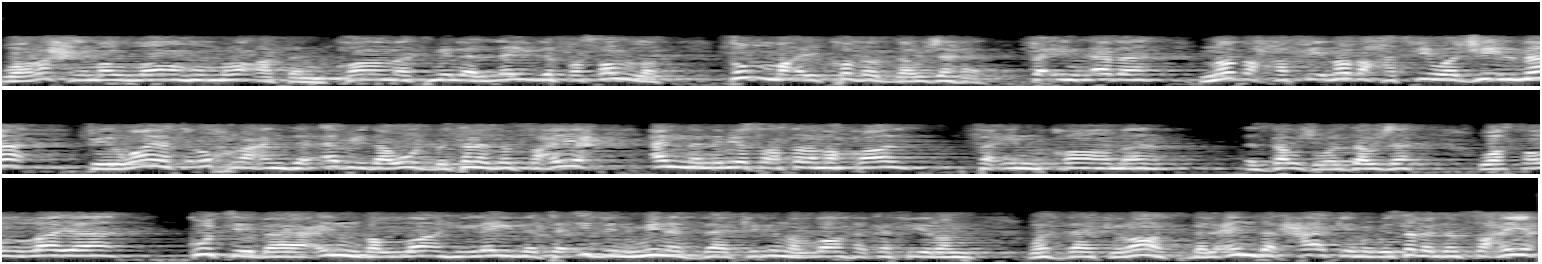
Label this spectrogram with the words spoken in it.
ورحم الله امرأة قامت من الليل فصلت. ثم أيقظت زوجها. فإن أبى نضح في نضحت في وجه الماء. في رواية أخرى عند أبي داود بسند صحيح أن النبي صلى الله عليه وسلم قال فإن قام الزوج والزوجة وصليا كتب عند الله ليلة إذن من الذاكرين الله كثيرا والذاكرات. بل عند الحاكم بسند صحيح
